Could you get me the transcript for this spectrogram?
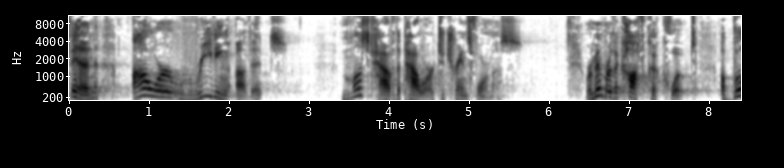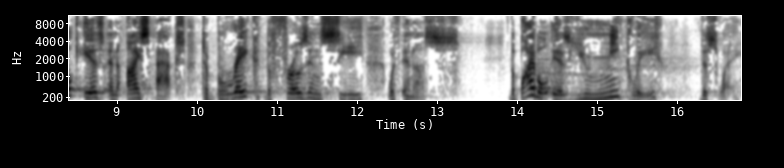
then our reading of it must have the power to transform us. Remember the Kafka quote A book is an ice axe to break the frozen sea within us. The Bible is uniquely this way.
